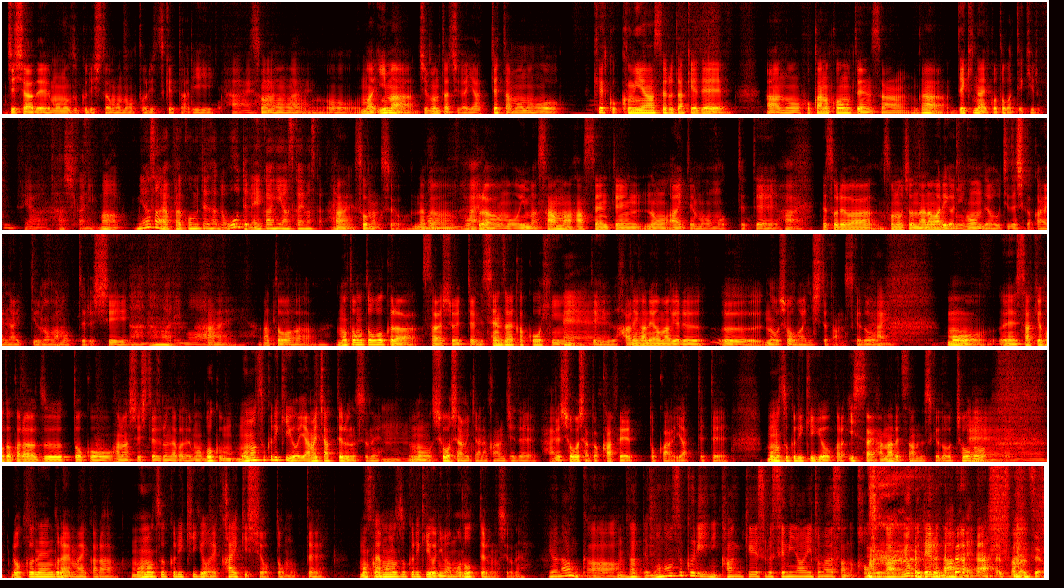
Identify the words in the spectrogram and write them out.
自社でものづくりしたものを取り付けたり、はいその、はい、まあ今自分たちがやってたものを結構組み合わせるだけであの他の工務店さんができないことができる。いや確かにまあ皆さんやっぱり工務店さんって大手メーカー品扱いますからね。はいそうなんですよ。だから僕らはもう今3万8,000点のアイテムを持ってて、はい、でそれはそのうちの7割が日本ではうちでしか買えないっていうのを持ってるし7割も。はいあとはもともと僕ら最初言ったように潜在加工品っていう針金を曲げるのを商売にしてたんですけど。はいもう、えー、先ほどからずっとこうお話ししてる中でも僕ものづくり企業辞めちゃってるんですよね、うん、もう商社みたいな感じで。はい、で商社とカフェとかやっててものづくり企業から一切離れてたんですけどちょうど6年ぐらい前からものづくり企業へ回帰しようと思ってもう一回ものづくり企業に今戻ってるんですよね。いやなんか、うん、だってものづくりに関係するセミナーに友安さんの顔がよく出るなみたいな。そうなんですよ。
